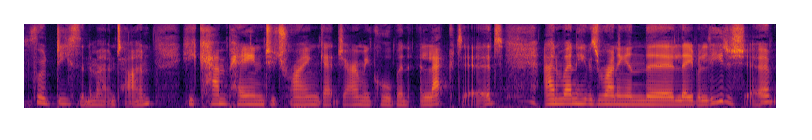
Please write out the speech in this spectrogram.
for a decent amount of time. He campaigned to try and get Jeremy Corbyn elected. And when he was running in the Labour leadership,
